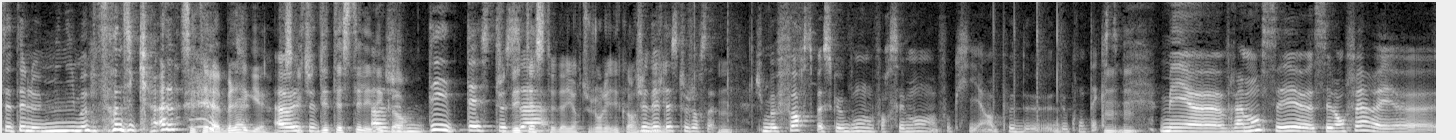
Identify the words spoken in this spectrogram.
c'était le minimum syndical. C'était la blague. Ah parce que tu détestais les Ah, décors. je déteste Tu ça. détestes d'ailleurs toujours les décors. Je déteste toujours ça. Mm. Je me force parce que, bon, forcément, il faut qu'il y ait un peu de, de contexte. Mm, mm. Mais euh, vraiment, c'est euh, c'est l'enfer. Et euh,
